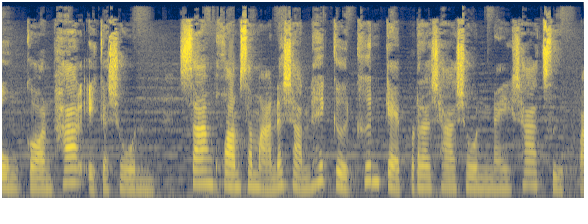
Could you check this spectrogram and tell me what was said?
องค์กรภาคเอกชน สร้างความสมานฉันท์ให้เกิดขึ้นแก่ประชาชนในชาติสืบไป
